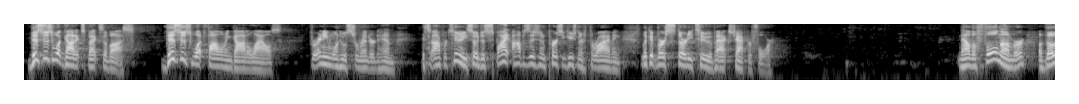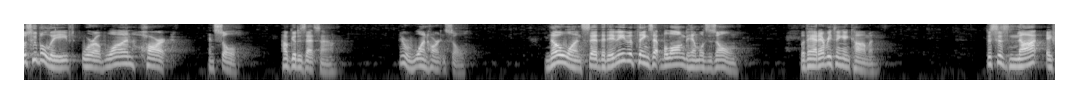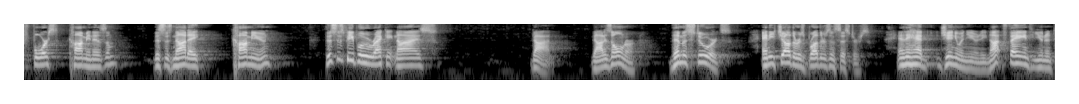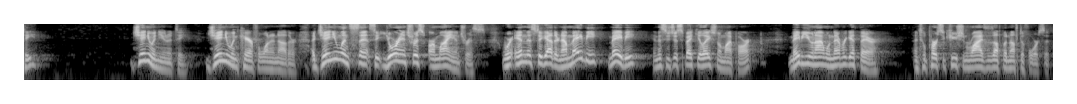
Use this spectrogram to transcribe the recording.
This is what God expects of us. This is what following God allows for anyone who will surrender to Him. It's an opportunity. So, despite opposition and persecution, they're thriving. Look at verse 32 of Acts chapter 4. Now, the full number of those who believed were of one heart and soul. How good does that sound? They were one heart and soul. No one said that any of the things that belonged to him was his own, but they had everything in common. This is not a forced communism. This is not a commune. This is people who recognize God. God is owner, them as stewards, and each other as brothers and sisters. And they had genuine unity, not feigned unity, genuine unity, genuine care for one another, a genuine sense that your interests are my interests. We're in this together. Now, maybe, maybe, and this is just speculation on my part, maybe you and I will never get there until persecution rises up enough to force it.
